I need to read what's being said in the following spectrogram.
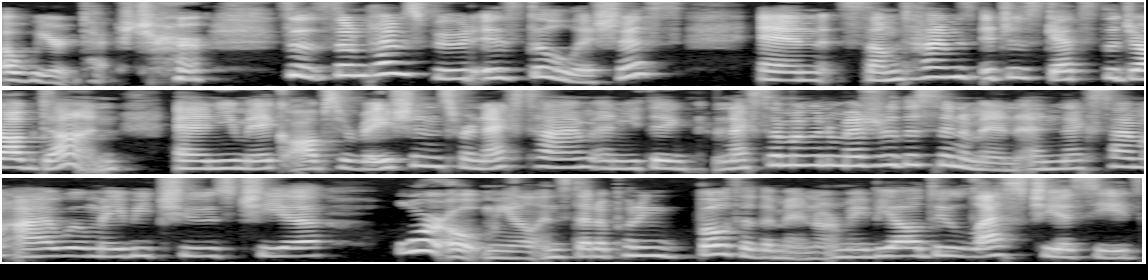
a weird texture. So sometimes food is delicious and sometimes it just gets the job done. And you make observations for next time and you think, next time I'm going to measure the cinnamon, and next time I will maybe choose chia or oatmeal instead of putting both of them in. Or maybe I'll do less chia seeds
